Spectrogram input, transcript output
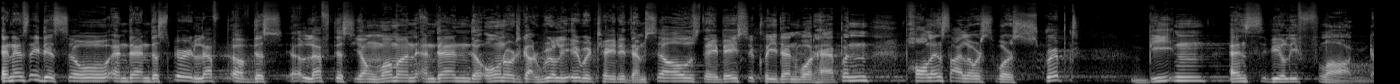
And as they did so, and then the spirit left of this uh, left this young woman, and then the owners got really irritated themselves. They basically then what happened? Paul and Silas were stripped, beaten, and severely flogged.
